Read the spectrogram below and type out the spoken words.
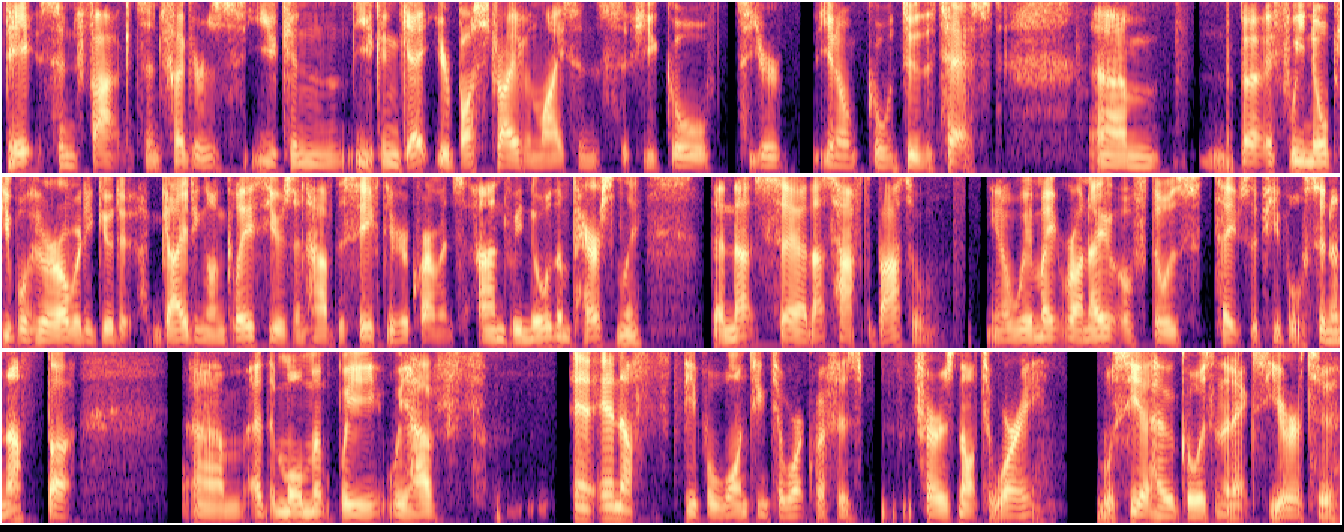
dates and facts and figures. You can you can get your bus driving license if you go to your you know go do the test. Um, but if we know people who are already good at guiding on glaciers and have the safety requirements, and we know them personally, then that's uh, that's half the battle. You know, we might run out of those types of people soon enough, but um, at the moment we we have enough people wanting to work with us for us not to worry. We'll see how it goes in the next year or two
